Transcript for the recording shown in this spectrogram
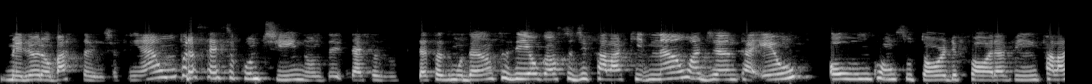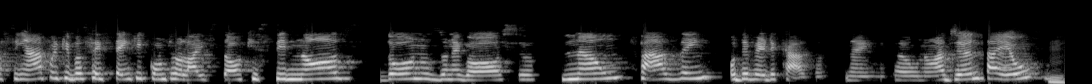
melhorou bastante. Assim, é um processo contínuo de, dessas, dessas mudanças e eu gosto de falar que não adianta eu ou um consultor de fora vir falar assim, ah, porque vocês têm que controlar estoque se nós, donos do negócio, não fazem o dever de casa né? Então não adianta eu hum.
